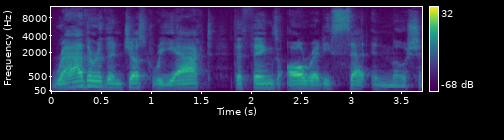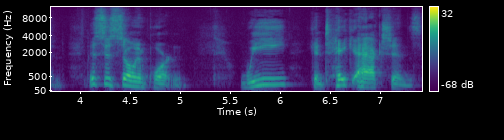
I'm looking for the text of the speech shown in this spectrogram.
rather than just react to things already set in motion. This is so important. We can take actions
